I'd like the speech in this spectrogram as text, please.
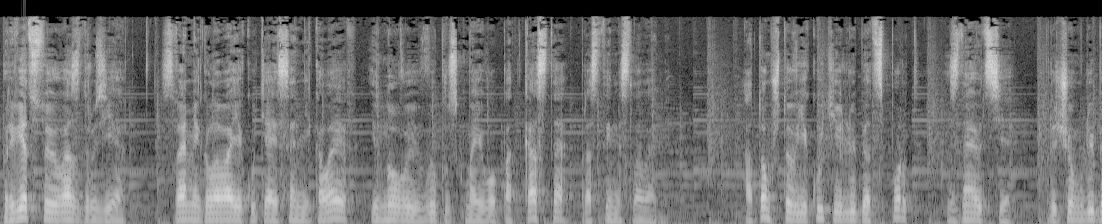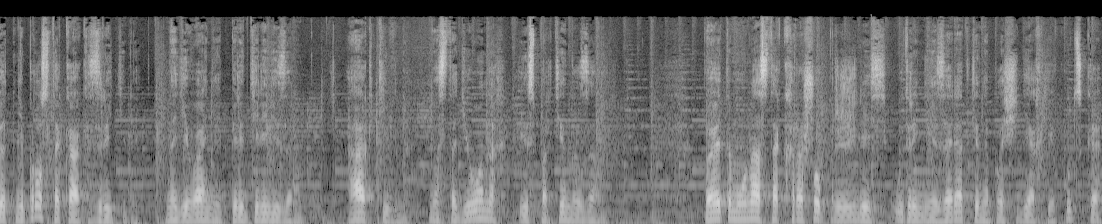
Приветствую вас, друзья! С вами глава Якутия Айсен Николаев и новый выпуск моего подкаста «Простыми словами». О том, что в Якутии любят спорт, знают все. Причем любят не просто как зрители, на диване, перед телевизором, а активно, на стадионах и спортивных залах. Поэтому у нас так хорошо прижились утренние зарядки на площадях Якутска,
